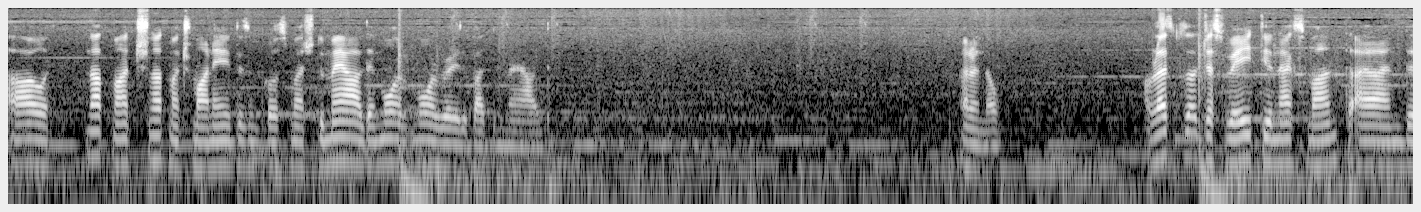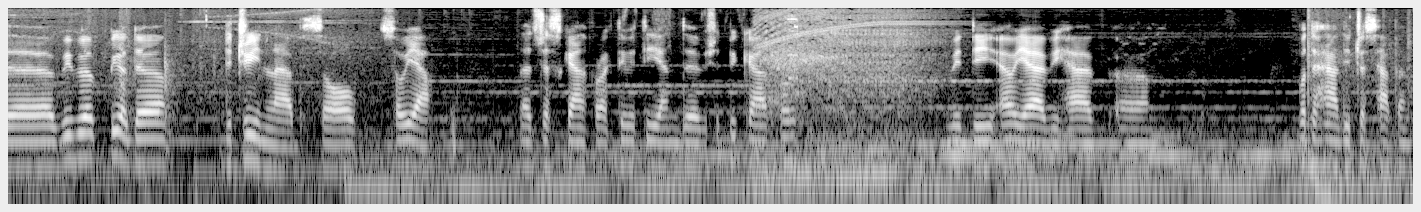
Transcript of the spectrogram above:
Oh, not much, not much money, it doesn't cost much. The Meld, I'm more, more worried about the Meld. I don't know. Let's just wait till next month and uh, we will build the, the gene lab, so, so yeah. Let's just scan for activity and uh, we should be careful with the... Oh yeah, we have... Um, what the hell did just happen?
